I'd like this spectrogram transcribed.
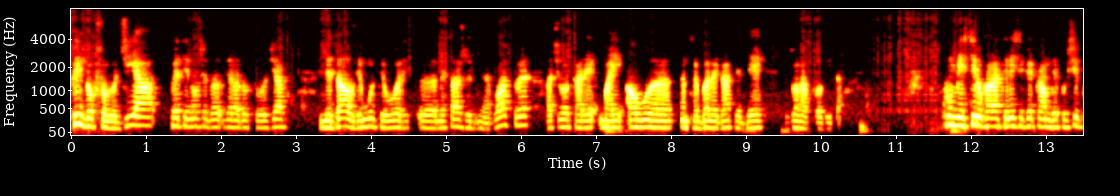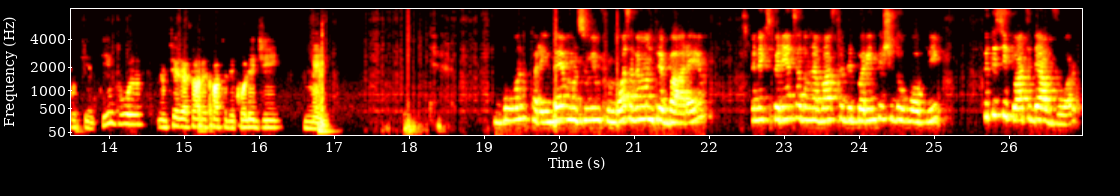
prin doxologia, prietenii noștri de la doxologia ne dau de multe ori uh, mesajele dumneavoastră a celor care mai au uh, întrebări legate de zona Provita. Cum e stilul caracteristic, cred că am depășit puțin timpul. Îmi cer iertare față de colegii mei. Bun, părinte, mulțumim frumos. Avem o întrebare. În experiența dumneavoastră de părinte și duhovnic, câte situații de avort,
